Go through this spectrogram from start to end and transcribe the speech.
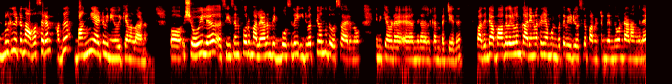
നിങ്ങൾക്ക് കിട്ടുന്ന അവസരം അത് ഭംഗിയായിട്ട് വിനിയോഗിക്കുക എന്നുള്ളതാണ്. ഇപ്പോൾ ഷോയിൽ സീസൺ ഫോർ മലയാളം ബിഗ് ബോസിലെ ഇരുപത്തിയൊന്ന് ദിവസമായിരുന്നു എനിക്ക് അവിടെ നിലനിൽക്കാൻ പറ്റിയത്. അപ്പൊ അതിന്റെ അപാകതകളും കാര്യങ്ങളൊക്കെ ഞാൻ മുൻപത്തെ വീഡിയോസിൽ പറഞ്ഞിട്ടുണ്ട്. എന്തുകൊണ്ടാണ് അങ്ങനെ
